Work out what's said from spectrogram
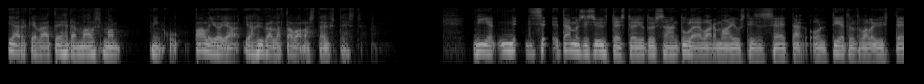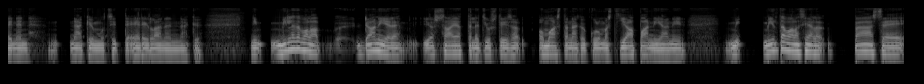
järkevää tehdä mahdollisimman niin kuin paljon ja, ja hyvällä tavalla sitä yhteistyötä. Niin ja se, tämmöisissä yhteistyöjutuissahan tulee varmaan justiinsa se, että on tietyllä tavalla yhteinen näky, mutta sitten erilainen näky. Niin millä tavalla, Daniel, jos sä ajattelet justiinsa omasta näkökulmasta Japania, niin mi, millä tavalla siellä pääsee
